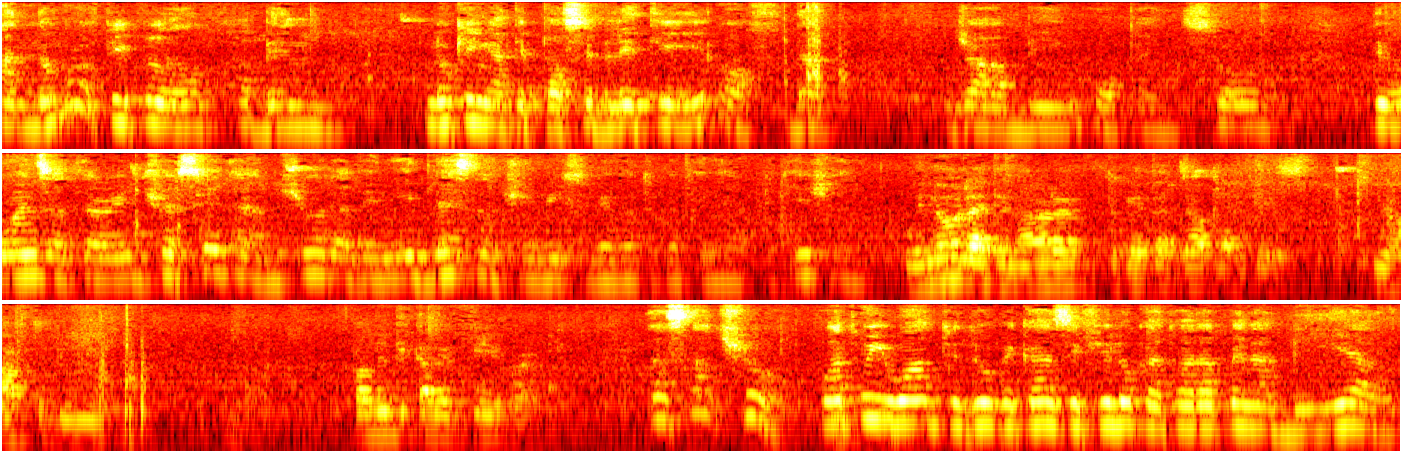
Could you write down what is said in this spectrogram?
a number of people have been looking at the possibility of that job being open. So the ones that are interested, I'm sure that they need less than three weeks to be able to put in their application. We know that in order to get a job like this, you have to be politically favored. That's not true. What we want to do, because if you look at what happened at BEL,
